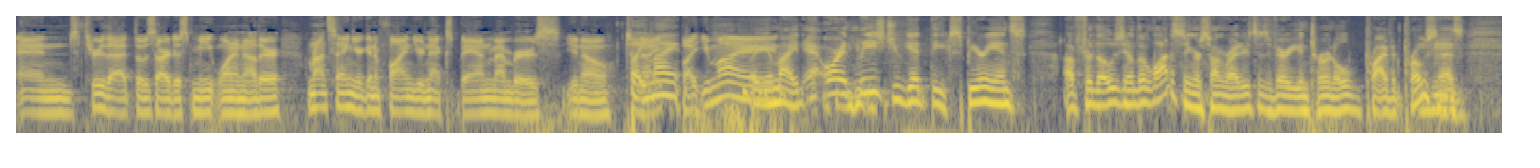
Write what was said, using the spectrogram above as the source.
And through that, those artists meet one another. I'm not saying you're going to find your next band members, you know, tonight, but you might. But you might. But you might, or at least you get the experience uh, for those. You know, there are a lot of singer songwriters. It's a very internal, private process. Mm-hmm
